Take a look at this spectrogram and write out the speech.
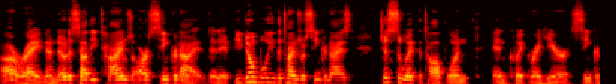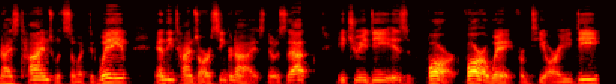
Alright, now notice how the times are synchronized. And if you don't believe the times are synchronized, just select the top one and click right here, synchronize times with selected wave, and the times are synchronized. Notice that. HUAD is far, far away from TRAD,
